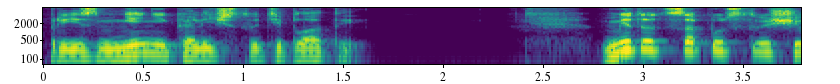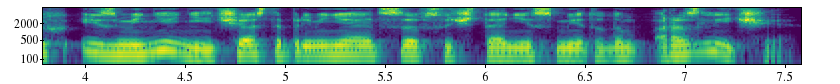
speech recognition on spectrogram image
при изменении количества теплоты. Метод сопутствующих изменений часто применяется в сочетании с методом различия.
